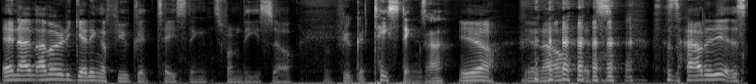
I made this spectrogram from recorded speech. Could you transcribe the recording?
and I'm I'm already getting a few good tastings from these. So a few good tastings, huh? yeah, you know, it's that's how it is.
